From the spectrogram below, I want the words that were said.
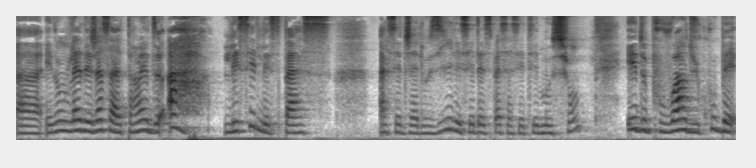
Euh, Et donc là déjà, ça va te permettre de, ah, laisser de l'espace à cette jalousie, laisser de l'espace à cette émotion, et de pouvoir du coup ben,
